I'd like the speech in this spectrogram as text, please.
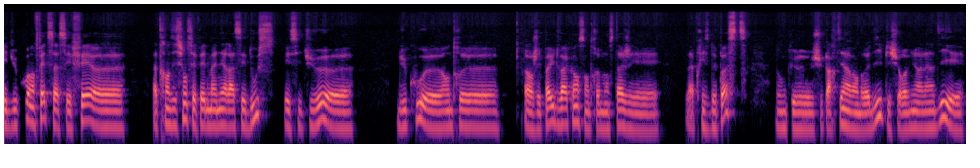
Et du coup, en fait, ça s'est fait, la transition s'est fait de manière assez douce. Et si tu veux, du coup, euh, entre, alors j'ai pas eu de vacances entre mon stage et la prise de poste, donc euh, je suis parti un vendredi, puis je suis revenu un lundi et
